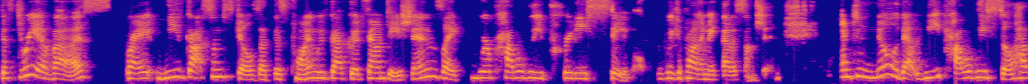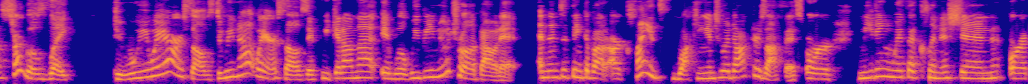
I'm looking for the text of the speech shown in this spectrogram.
the three of us, right? We've got some skills at this point. We've got good foundations. Like we're probably pretty stable. We could probably make that assumption. And to know that we probably still have struggles like, do we weigh ourselves? Do we not weigh ourselves? If we get on that, it, will we be neutral about it? And then to think about our clients walking into a doctor's office or meeting with a clinician or a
